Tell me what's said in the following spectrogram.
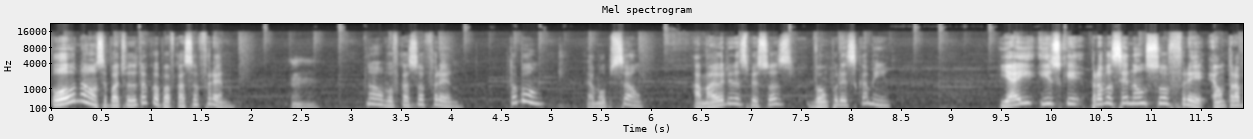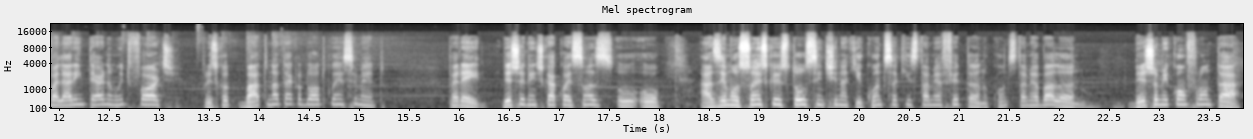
Ou não, você pode fazer outra coisa, pode ficar sofrendo. Uhum. Não, vou ficar sofrendo. Tá bom, é uma opção. A maioria das pessoas vão por esse caminho. E aí, isso que, para você não sofrer, é um trabalhar interno muito forte. Por isso que eu bato na tecla do autoconhecimento. Peraí, deixa eu identificar quais são as, o, o- as emoções que eu estou sentindo aqui. Quanto isso aqui está me afetando? Quanto está me abalando? Deixa eu me confrontar.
